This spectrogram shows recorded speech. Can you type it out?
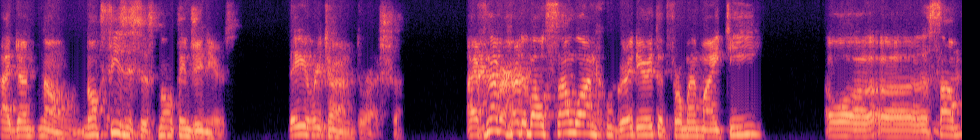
I don't know, not physicists, not engineers, they returned to Russia. I've never heard about someone who graduated from MIT or uh, some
